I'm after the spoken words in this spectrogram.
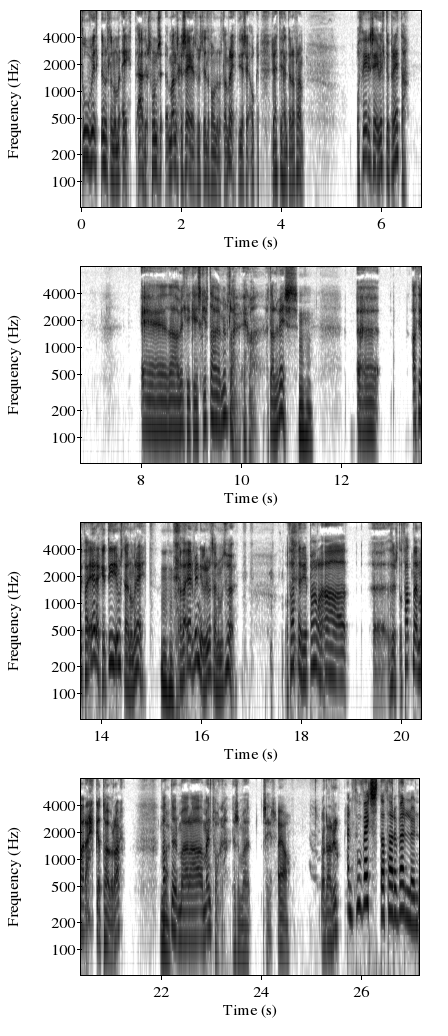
þú vilt umslag nummer eitt. Eða þú veist, mannska segir, þú veist, ég að fá umslag nummer eitt. Ég segi, ok, rétti hendina fram. Og þegar ég segi, viltu breyta? Eða viltu ekki skipta um umslag, eitthvað, þetta alveg viss? Mm Mhm. af því að það er ekkert í umslagi nummer eitt. Mhm. að það er vinningur í umslagi nummer tvö og þannig er ég bara að uh, þú veist, og þannig er maður ekki að töfra. Þannig er maður að mæntfoka eins og maður segir. Já, maður að rugg, En þú veist að það eru verðlun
